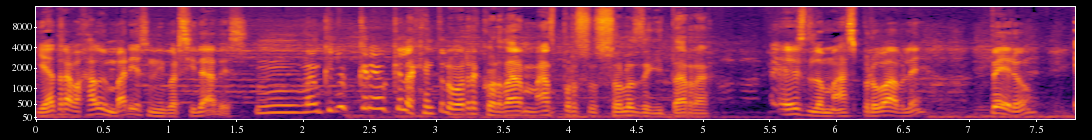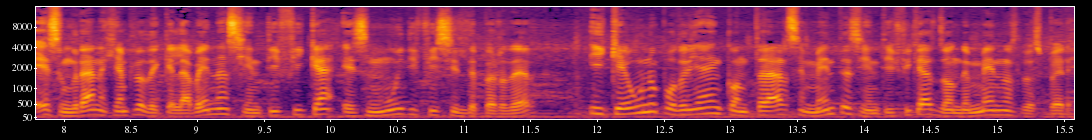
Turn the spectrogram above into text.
y ha trabajado en varias universidades. Mm, aunque yo creo que la gente lo va a recordar más por sus solos de guitarra. Es lo más probable, pero es un gran ejemplo de que la vena científica es muy difícil de perder y que uno podría encontrarse mentes científicas donde menos lo espere.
